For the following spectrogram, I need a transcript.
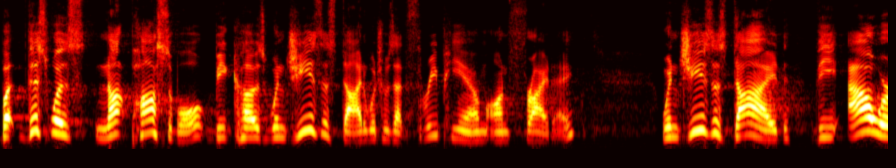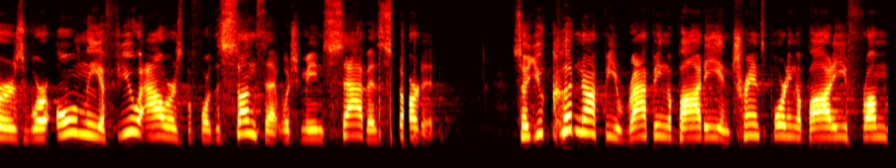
But this was not possible because when Jesus died, which was at 3 p.m. on Friday, when Jesus died, the hours were only a few hours before the sunset, which means Sabbath started. So you could not be wrapping a body and transporting a body from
